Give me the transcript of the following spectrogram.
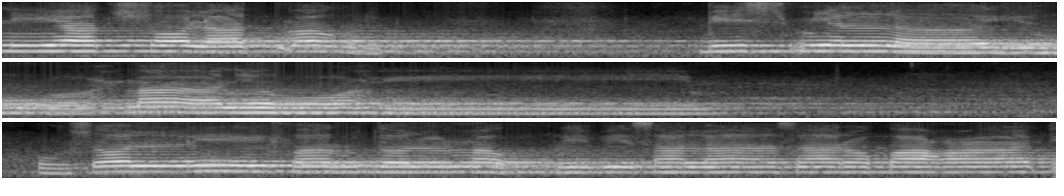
Niat sholat maghrib. Bismillahirrahmanirrahim أصلي فرض المغرب ثلاث ركعات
